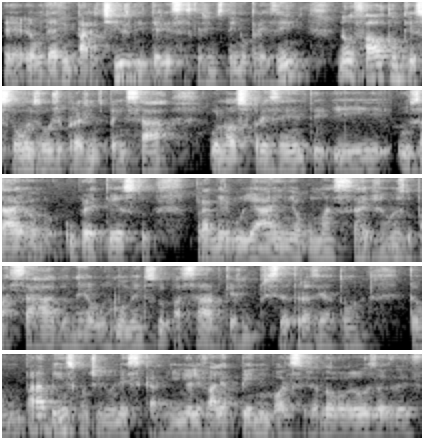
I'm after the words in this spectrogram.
é, ou devem partir de interesses que a gente tem no presente, não faltam questões hoje para a gente pensar o nosso presente e usar o, pretexto para mergulhar em algumas regiões do passado, né, alguns momentos do passado que a gente precisa trazer à tona. Então, parabéns, continue nesse caminho, ele vale a pena, embora seja doloroso às vezes.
